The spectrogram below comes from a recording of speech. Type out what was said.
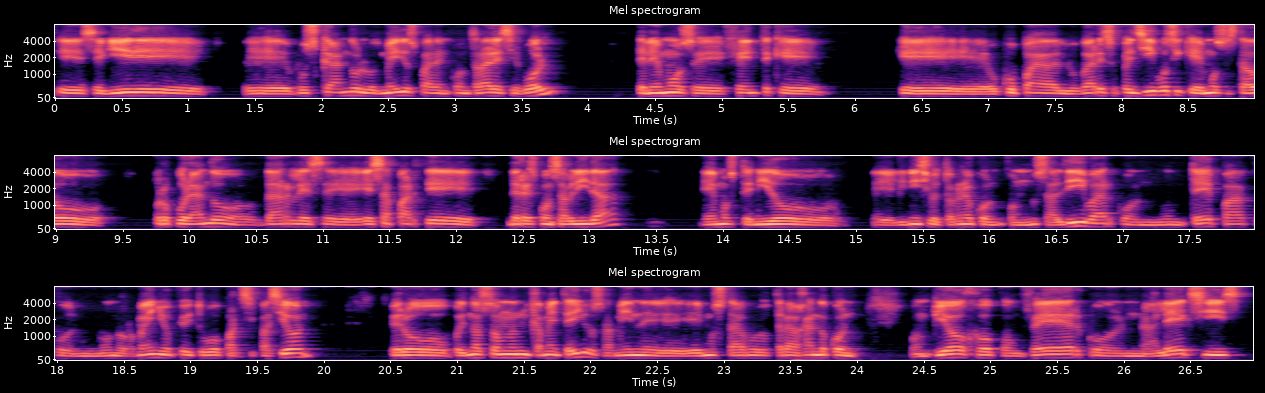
eh, seguir eh, buscando los medios para encontrar ese gol. Tenemos gente que, que ocupa lugares ofensivos y que hemos estado procurando darles esa parte de responsabilidad. Hemos tenido el inicio del torneo con, con un Saldívar, con un Tepa, con un Ormeño que hoy tuvo participación pero pues no son únicamente ellos, también hemos estado trabajando con, con Piojo, con Fer, con Alexis,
